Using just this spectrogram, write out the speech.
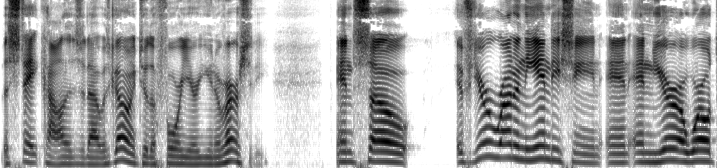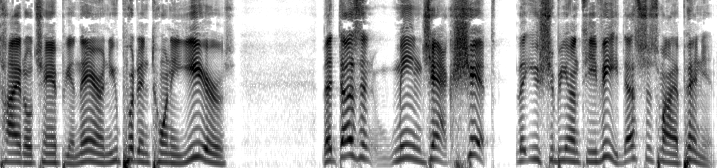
the state college that I was going to, the four year university. And so, if you're running the indie scene and, and you're a world title champion there and you put in 20 years, that doesn't mean jack shit that you should be on TV. That's just my opinion.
